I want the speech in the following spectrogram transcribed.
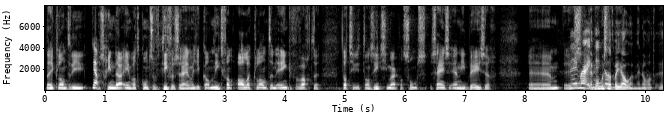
naar je klanten die misschien daarin wat zijn. Want je kan niet van alle klanten in één keer verwachten dat ze die transitie maken. Want soms zijn ze er niet bezig. Um, nee, maar en hoe is dat, bij jou, Menno? Want uh,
